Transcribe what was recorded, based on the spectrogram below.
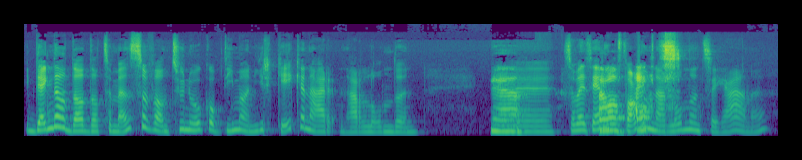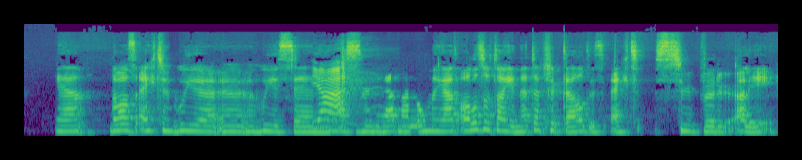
ik denk dat, dat, dat de mensen van toen ook op die manier keken naar, naar Londen. Ja. Uh, wij zijn ook bang om naar Londen te gaan. Hè? Ja, dat was echt een goede, uh, een goede scène. Ja. Als je inderdaad naar Londen gaat. Alles wat je net hebt verteld is echt super. Allee,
